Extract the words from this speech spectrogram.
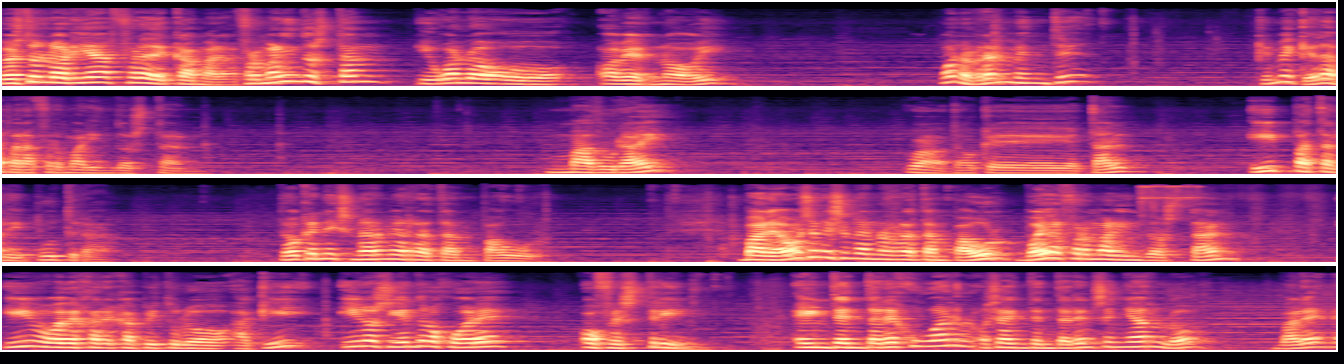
Pero esto lo haría fuera de cámara. Formar Indostan igual lo hago... A ver, no hoy. Bueno, realmente... ¿Qué me queda para formar Indostan? Madurai. Bueno, tengo que tal. Y Pataliputra. Tengo que anexionarme a Ratanpaur. Vale, vamos a misionarnos Ratampaur. Voy a formar Indostan. Y voy a dejar el capítulo aquí. Y lo siguiente lo jugaré off-stream. E intentaré jugarlo, o sea, intentaré enseñarlo, ¿vale?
